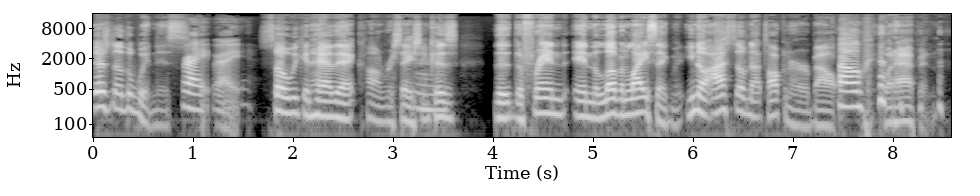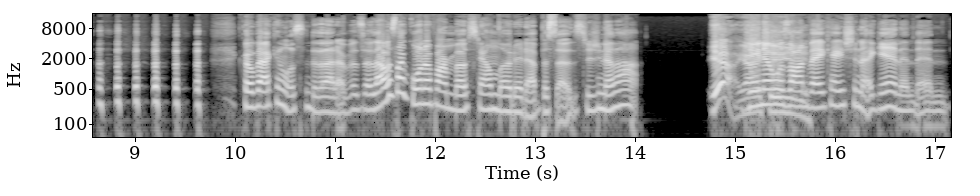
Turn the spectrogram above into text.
there's another witness, Right, right. so we can have that conversation mm-hmm. because. The, the friend in the love and light segment, you know, I still have not talking to her about Oh, what happened. go back and listen to that episode. That was like one of our most downloaded episodes. Did you know that? Yeah, yeah. Gino was on vacation again, and then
